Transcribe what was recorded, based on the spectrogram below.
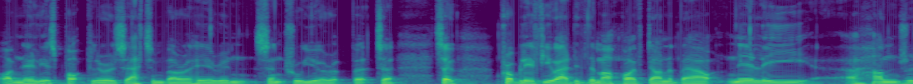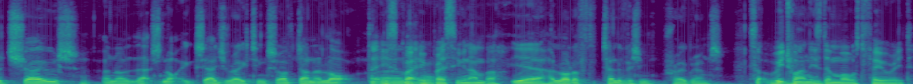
I'm nearly as popular as Attenborough here in Central Europe. But uh, so probably if you added them up, I've done about nearly a hundred shows, and I, that's not exaggerating. So I've done a lot. That is Um, quite impressive number. Yeah, a lot of television programs. So, which one is the most favorite?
